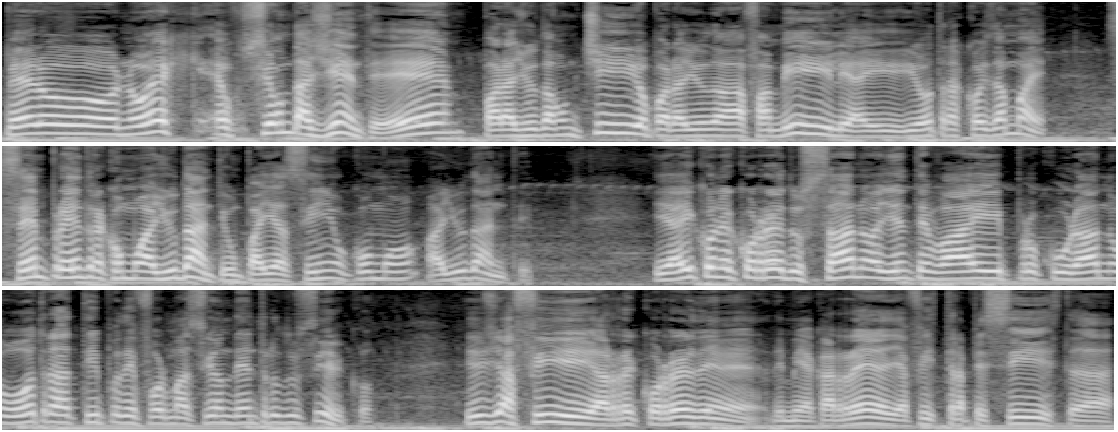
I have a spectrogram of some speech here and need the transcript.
Pero não é opção da gente, é para ajudar um tio, para ajudar a família e outras coisas mais. Sempre entra como ajudante, um palhacinho como ajudante. E aí, com o correr dos anos, a gente vai procurando outro tipo de formação dentro do circo. Eu já fiz a recorrer de, de minha carreira, já fiz trapecista,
